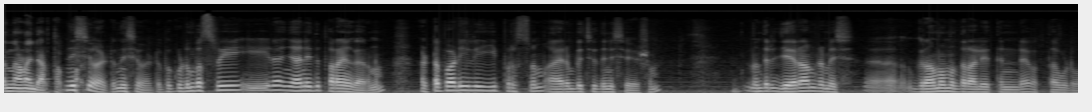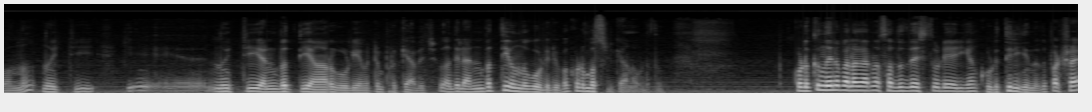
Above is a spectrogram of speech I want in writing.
എന്നാണ് അതിന്റെ അർത്ഥം. നിശ്ചയമായിട്ടും നിശ്ചയമായിട്ടും. ഇപ്പോൾ കുടുംബശ്രീയുടെ ഞാനിത് പറയാൻ കാരണം അട്ടപ്പാടിയിൽ ഈ പ്രശ്നം ആരംഭിച്ചതിന് ശേഷം മന്ത്രി ജയറാം രമേശ് ഗ്രാമ മന്ത്രാലയത്തിന്റെ വക്താവ് വന്ന് നൂറ്റി നൂറ്റി എൺപത്തി ആറ് കോടിയോ മറ്റും പ്രഖ്യാപിച്ചു. അതിൽ അൻപത്തി ഒന്ന് കോടി രൂപ കുടുംബശ്രീക്കാണ് കൊടുത്തത്. കൊടുക്കുന്നതിന് പല കാരണം സതുദ്ദേശത്തോടെ ആയിരിക്കാം കൊടുത്തിരിക്കുന്നത്. പക്ഷേ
